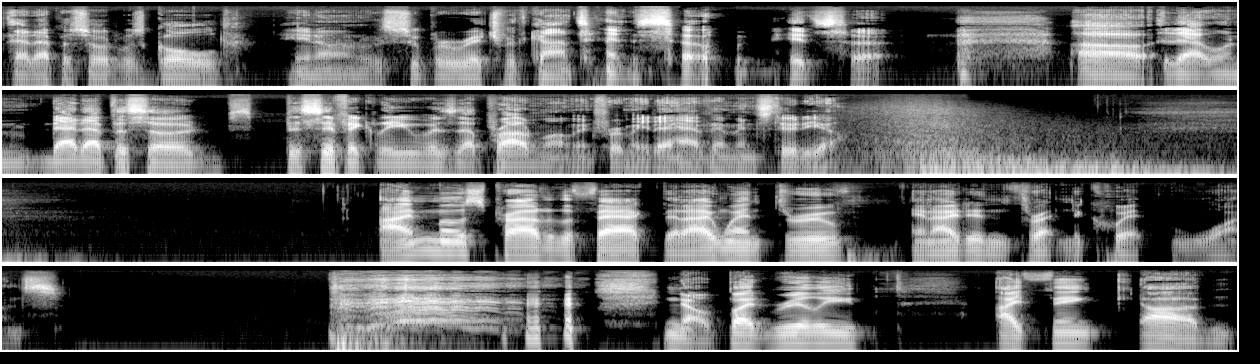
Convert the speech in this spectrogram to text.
that episode was gold you know, and was super rich with content. So it's uh, uh, that one, that episode specifically was a proud moment for me to have him in studio. I'm most proud of the fact that I went through and I didn't threaten to quit once. no, but really, I think um,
